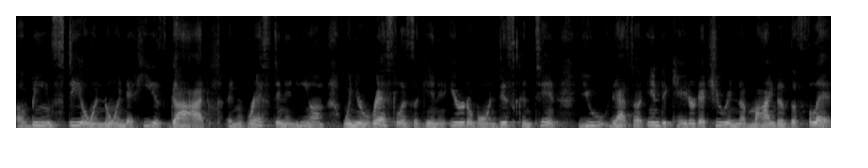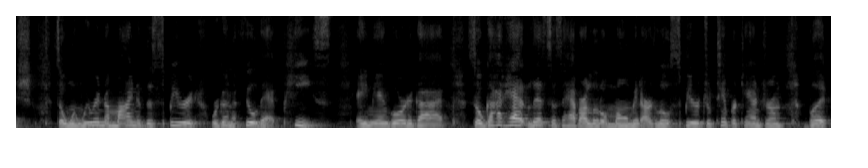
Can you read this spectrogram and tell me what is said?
of being still and knowing that He is God and resting in Him. When you're restless again and irritable and discontent, you that's an indicator that you're in the mind of the flesh. So when we're in the mind of the spirit, we're going to feel that peace. Amen. Glory to God. So God had lets us have our little moment, our little spiritual temper tantrum. But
